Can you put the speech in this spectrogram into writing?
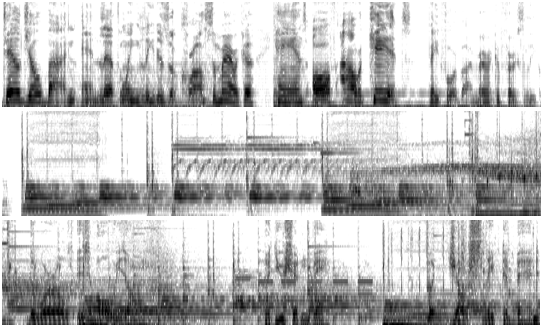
Tell Joe Biden and left wing leaders across America hands off our kids. Paid for by America First Legal. The world is always on. But you shouldn't be. Put junk sleep to bed.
